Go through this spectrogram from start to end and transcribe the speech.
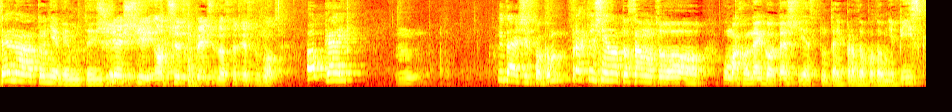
Cena to nie wiem. Ty, 30, od 35 do 40 zł. Okej. Mm, Wydaje się spoko. Praktycznie no to samo co u Machonego też jest tutaj prawdopodobnie pisk.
